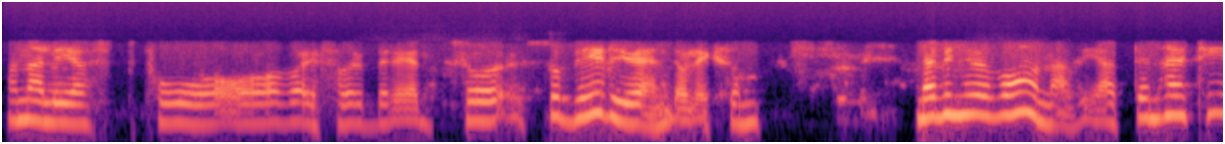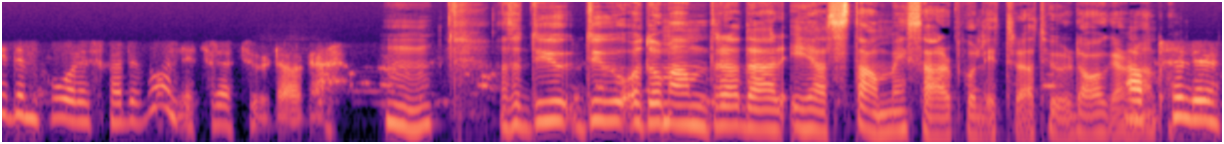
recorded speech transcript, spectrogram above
man har läst på och varit förberedd så, så blir det ju ändå liksom, när vi nu är vana vid att den här tiden på året ska det vara litteraturdagar. Mm. Alltså du, du och de andra där är stammisar på litteraturdagarna? Absolut,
